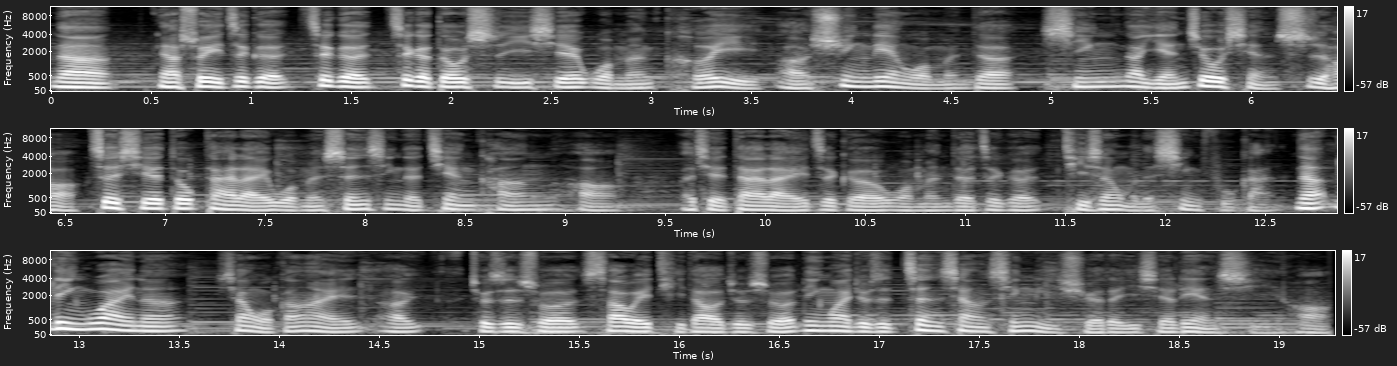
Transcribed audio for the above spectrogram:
那那所以这个这个这个都是一些我们可以呃训练我们的心。那研究显示哈，这些都带来我们身心的健康哈。而且带来这个我们的这个提升我们的幸福感。那另外呢，像我刚才呃。就是说，稍微提到，就是说，另外就是正向心理学的一些练习哈。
